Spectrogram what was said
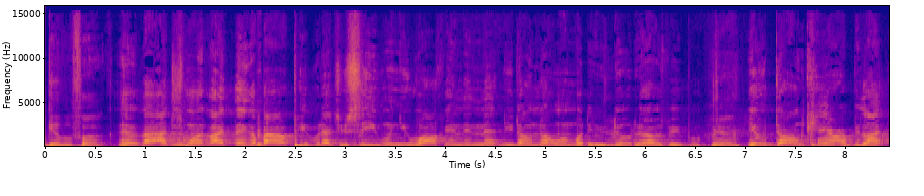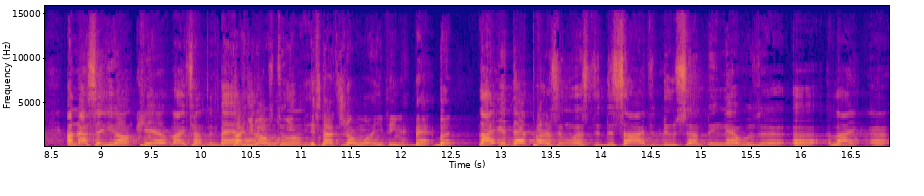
give a fuck." Yeah, Like I just want like think about people that you see when you walking and that you don't know them. What do you do to those people? Yeah. You don't care. Like I'm not saying you don't care if like something bad Like you happens don't. to them. It's not that you don't want anything that bad, but like if that person was to decide to do something that was a, a like a,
